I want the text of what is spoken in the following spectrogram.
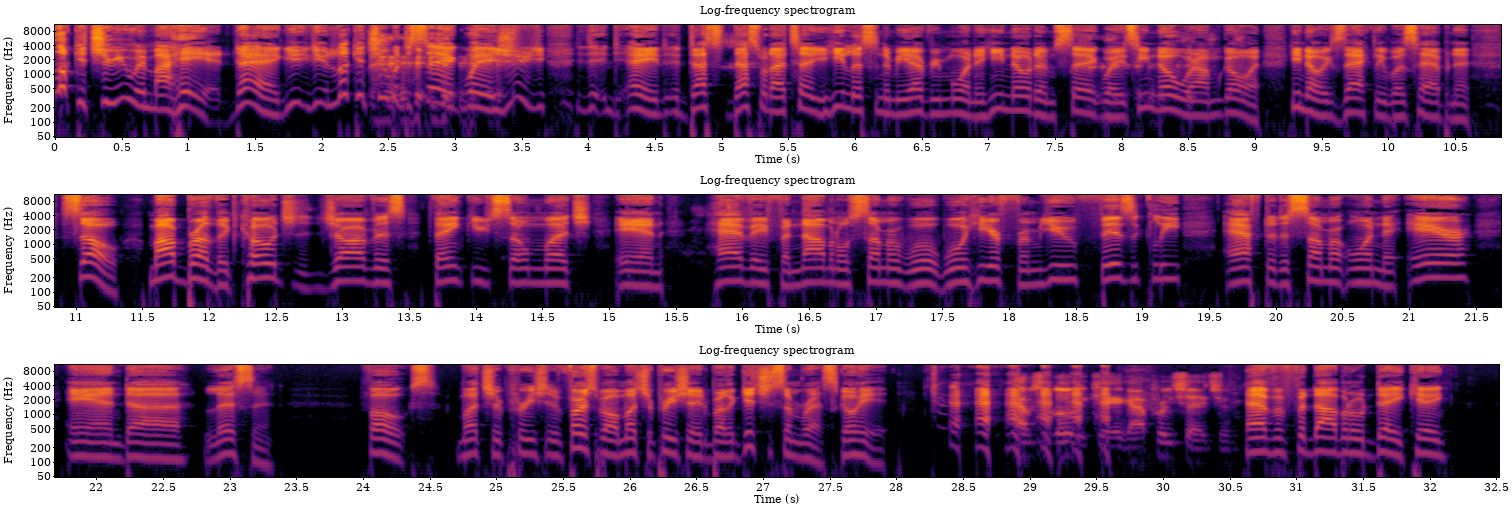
look at you, you in my head. Dang, you, you look at you with the segues. you, you, hey, that's that's what I tell you. He listen to me every morning. He know them segues. He know where I'm going. He know exactly what's happening. So, my brother, Coach Jarvis, thank you so much. And have a phenomenal summer. We'll we'll hear from you physically after the summer on the air. And uh, listen, folks, much appreciated. First of all, much appreciated, brother. Get you some rest. Go ahead. Absolutely, King. I appreciate you. Have a phenomenal day, King.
